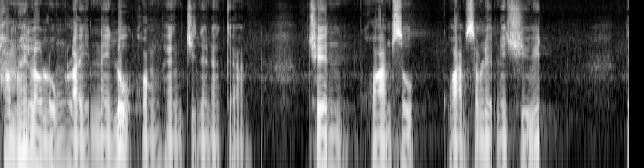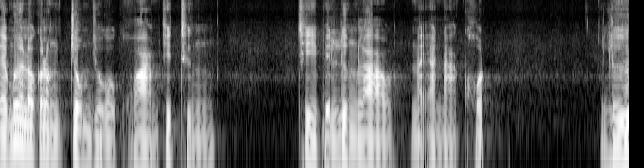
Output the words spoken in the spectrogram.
ทำให้เราหลงไหลในโลกของแห่งจินตนาการ เช่น ความสุขความสำเร็จในชีวิต แต่เมื่อเรากำลังจมอยู่กับความคิดถึงที่เป็นเรื่องราวในอนาคต หรือ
